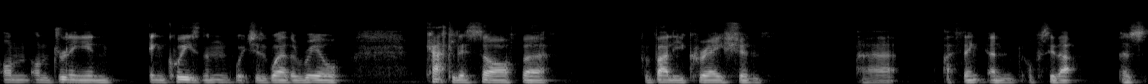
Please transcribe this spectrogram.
on on drilling in in Queensland, which is where the real catalysts are for for value creation. Uh, I think, and obviously that has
